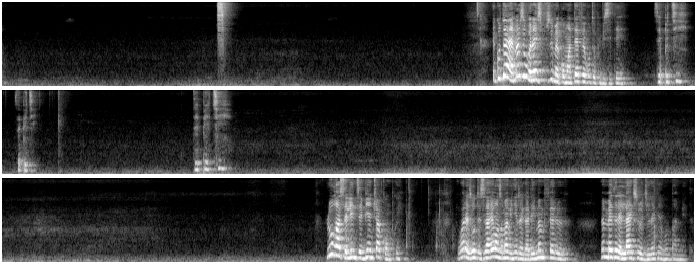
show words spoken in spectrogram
Écoutez, même si vous venez sur mes commentaires faire votre publicité, c'est petit, c'est petit. C'est petit. Laura Céline, c'est bien, tu as compris. Voir les autres, là, ils vont seulement venir regarder, même faire le... Même mettre les likes sur le direct, ils ne vont pas mettre.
